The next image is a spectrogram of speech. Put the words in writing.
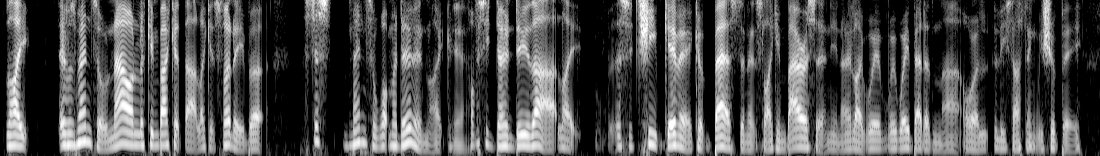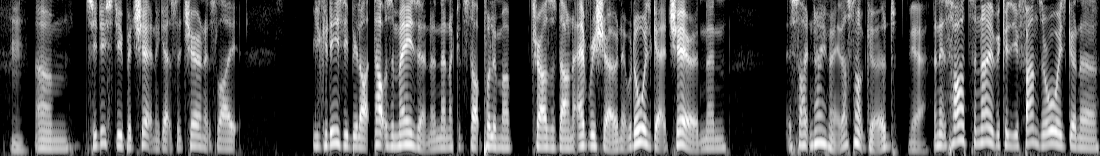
like it was mental. Now I'm looking back at that like it's funny, but it's just mental what am I doing? Like Yeah. obviously don't do that. Like it's a cheap gimmick at best and it's like embarrassing, you know, like we're we're way better than that or at least I think we should be. Mm. Um so you do stupid shit and it gets a cheer and it's like you could easily be like, That was amazing and then I could start pulling my trousers down at every show and it would always get a cheer and then it's like, No mate, that's not good. Yeah. And it's hard to know because your fans are always gonna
